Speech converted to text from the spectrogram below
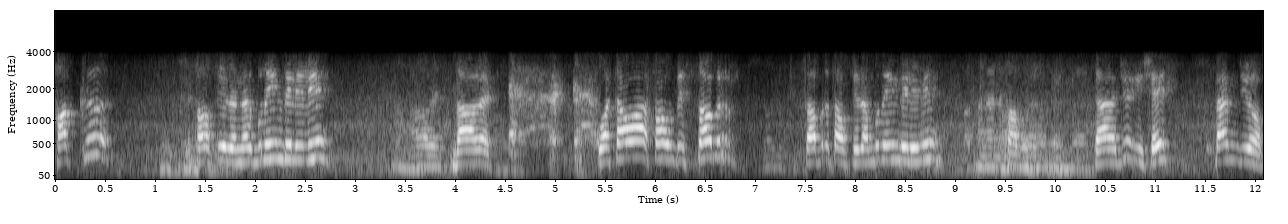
hakkı. Tavsiye edenler. Bu neyin delili? Davet. Bis sabr. Sabrı tavsiye eden. Bu neyin delili? Sabır. Yani diyor ki şey, ben diyor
